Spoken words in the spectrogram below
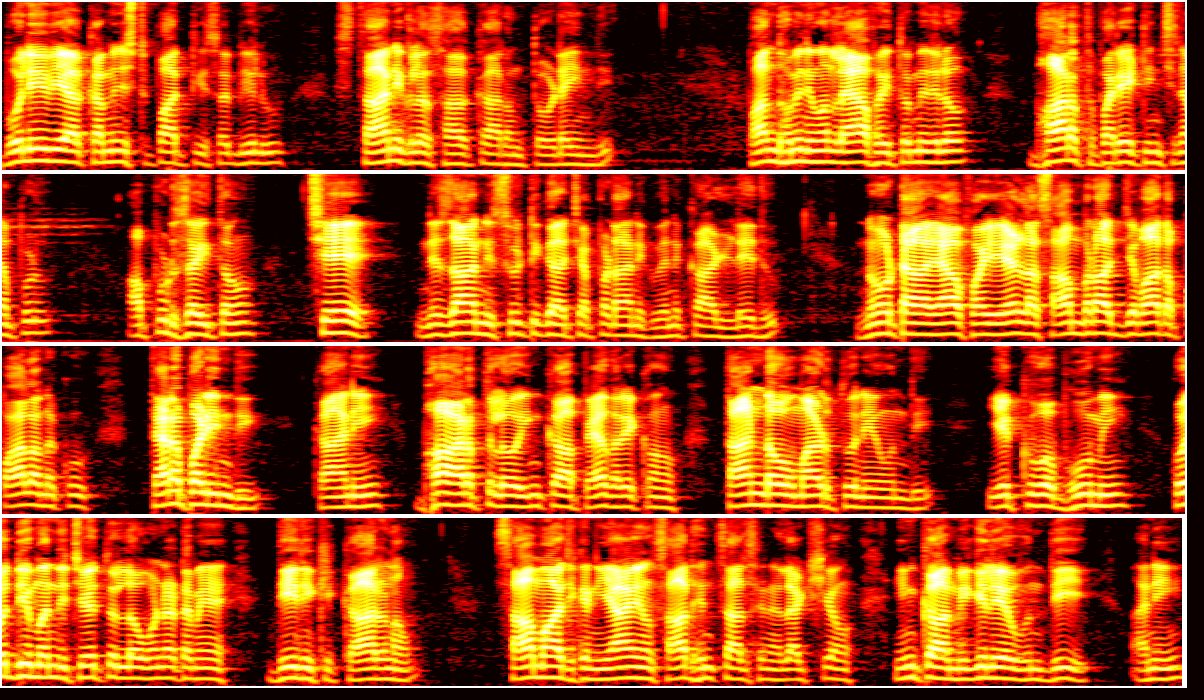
బొలీవియా కమ్యూనిస్టు పార్టీ సభ్యులు స్థానికుల సహకారం తోడైంది. పంతొమ్మిది వందల యాభై తొమ్మిదిలో భారత్ పర్యటించినప్పుడు అప్పుడు సైతం చే నిజాన్ని సూటిగా చెప్పడానికి వెనుకాడలేదు నూట యాభై ఏళ్ళ సామ్రాజ్యవాద పాలనకు తెరపడింది. కానీ భారత్లో ఇంకా పేదరికం తాండవమాడుతూనే ఉంది. ఎక్కువ భూమి కొద్దిమంది చేతుల్లో ఉండటమే దీనికి కారణం. సామాజిక న్యాయం సాధించాల్సిన లక్ష్యం ఇంకా మిగిలే ఉంది అని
